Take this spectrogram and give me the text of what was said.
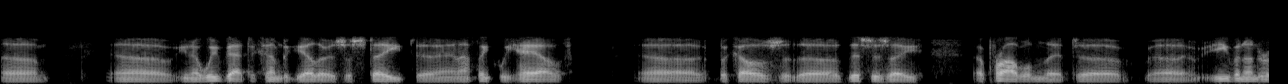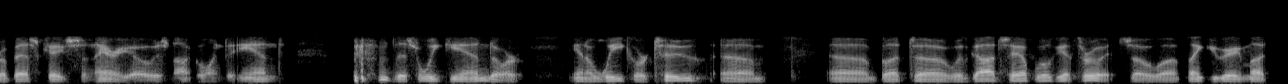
Um, uh, you know, we've got to come together as a state, uh, and I think we have, uh, because uh, this is a a problem that uh, uh, even under a best case scenario is not going to end this weekend or in a week or two. Um, uh, but uh, with God's help, we'll get through it. So uh, thank you very much.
